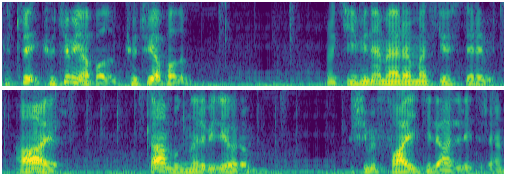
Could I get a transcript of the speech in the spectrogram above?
Kötü kötü mü yapalım? Kötü yapalım. Rakibine merhamet gösterebil... Hayır. Tamam bunları biliyorum. İşimi fight ile halledeceğim.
